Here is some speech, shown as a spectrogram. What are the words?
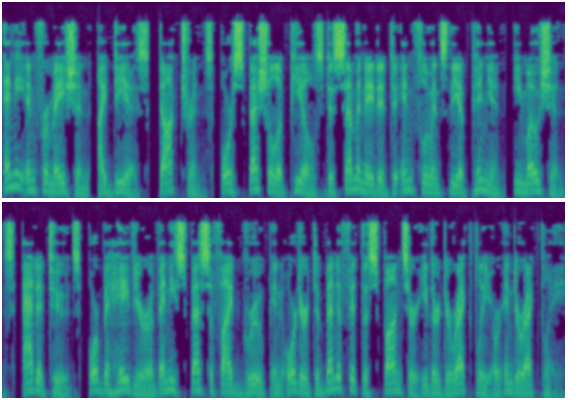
any information, ideas, doctrines, or special appeals disseminated to influence the opinion, emotions, attitudes, or behavior of any specified group in order to benefit the sponsor either directly or indirectly."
